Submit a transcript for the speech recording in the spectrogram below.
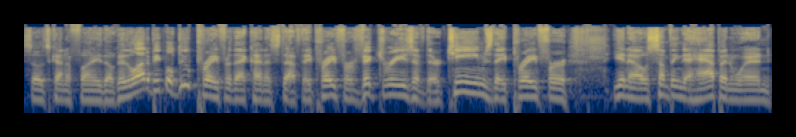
So it's kind of funny though, because a lot of people do pray for that kind of stuff. They pray for victories of their teams. They pray for, you know, something to happen when,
